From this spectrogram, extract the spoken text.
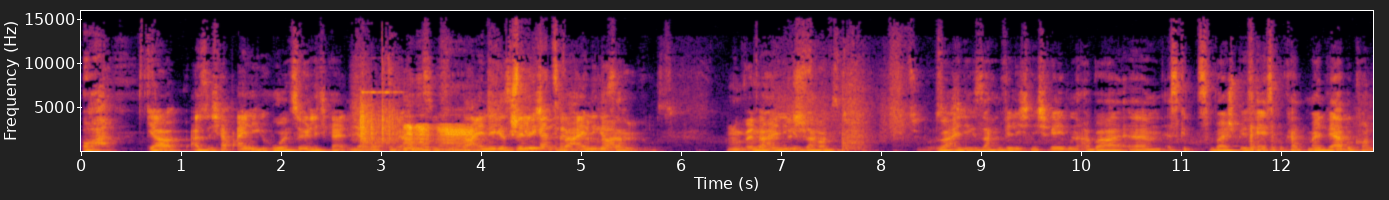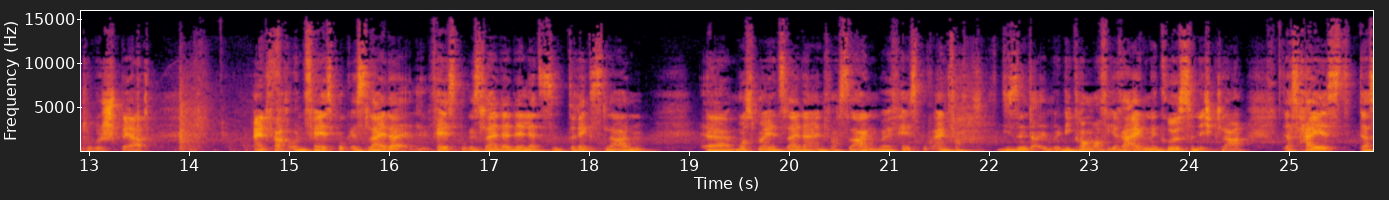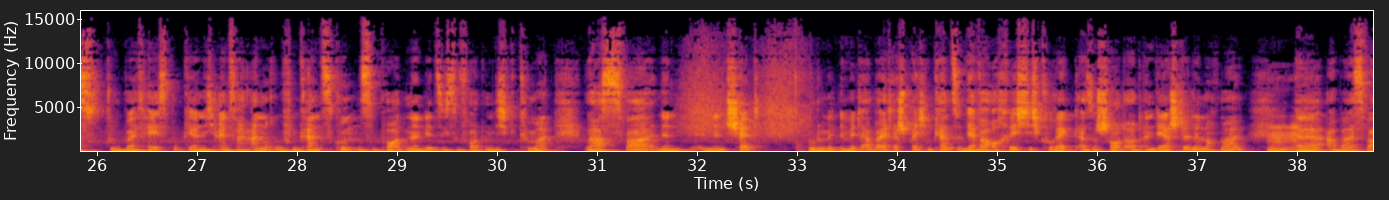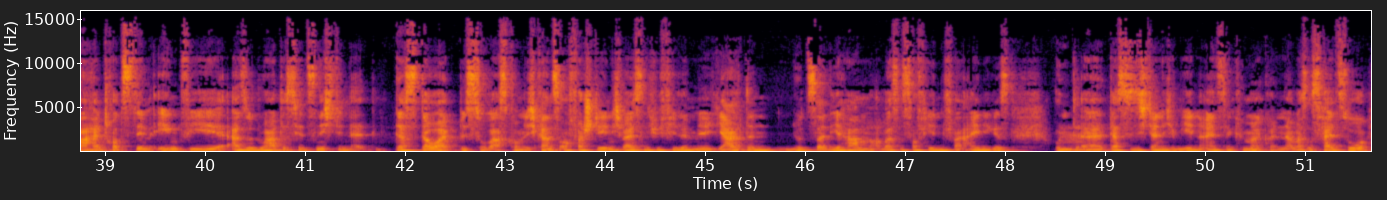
Oh, ja, also ich habe einige Hurensöhnlichkeiten der Woche gehabt. Über einiges will ich, über Zeit einige Sachen. übrigens. Nur wenn Über du einige Sachen- fragst. Über einige Sachen will ich nicht reden, aber ähm, es gibt zum Beispiel, Facebook hat mein Werbekonto gesperrt. Einfach. Und Facebook ist leider, Facebook ist leider der letzte Drecksladen. Äh, muss man jetzt leider einfach sagen, weil Facebook einfach, die sind, die kommen auf ihre eigene Größe nicht klar. Das heißt, dass du bei Facebook ja nicht einfach anrufen kannst, Kundensupport und dann wird sich sofort um dich gekümmert. Du hast zwar einen, einen Chat, wo du mit einem Mitarbeiter sprechen kannst und der war auch richtig korrekt, also Shoutout an der Stelle nochmal. Hm. Äh, aber es war halt trotzdem irgendwie, also du hattest jetzt nicht den, das dauert, bis sowas kommt. Ich kann es auch verstehen, ich weiß nicht, wie viele Milliarden Nutzer die haben, aber es ist auf jeden Fall einiges. Und Mhm. äh, dass sie sich da nicht um jeden Einzelnen kümmern können. Aber es ist halt so,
